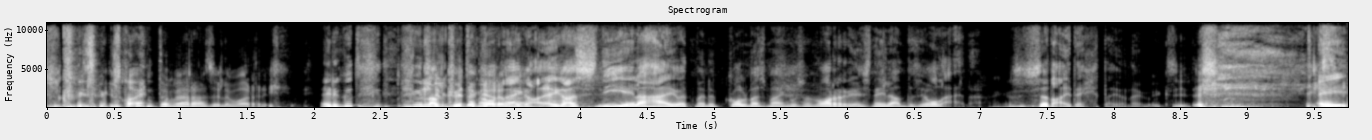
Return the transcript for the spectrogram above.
küll kuidagi lahendame ära selle varri. ei no küll nad, no, ega, ega siis nii ei lähe ju, et me nüüd kolmes mängus on varri ja siis neljandas ei ole, noh. seda ei tehta ju nagu. miks ei tehta? Ei,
